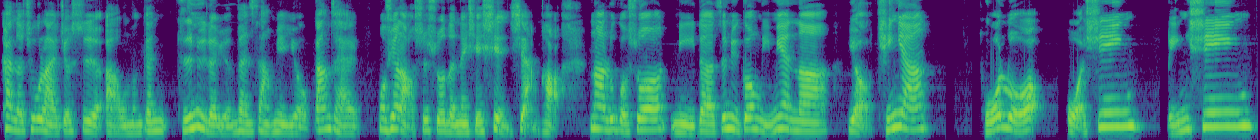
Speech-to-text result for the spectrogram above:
看得出来，就是啊，我们跟子女的缘分上面有刚才莫轩老师说的那些现象哈。那如果说你的子女宫里面呢有擎羊、陀螺、火星、铃星、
